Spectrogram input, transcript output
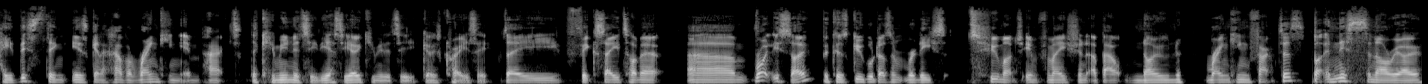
Hey, this thing is going to have a ranking impact, the community, the SEO community goes crazy. They fixate on it. Um, rightly so, because Google doesn't release too much information about known ranking factors. But in this scenario,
